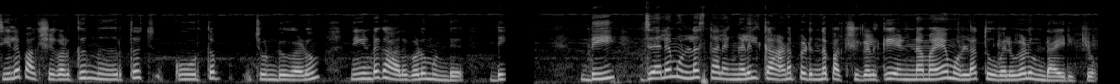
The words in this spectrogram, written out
ചില പക്ഷികൾക്ക് നീർത്ത കൂർത്ത ചുണ്ടുകളും നീണ്ട കാലുകളുമുണ്ട്. ഡി ഡി ജലമുള്ള സ്ഥലങ്ങളിൽ കാണപ്പെടുന്ന പക്ഷികൾക്ക് എണ്ണമയമുള്ള തൂവലുകൾ ഉണ്ടായിരിക്കും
